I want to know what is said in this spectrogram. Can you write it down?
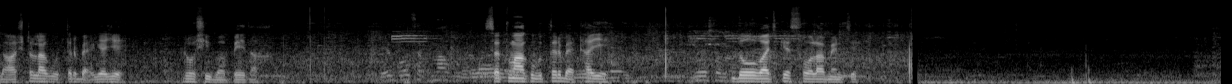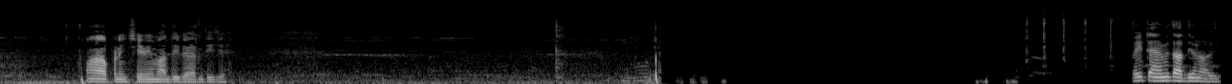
ਲਾਸਟ ਵਾਲਾ ਕਬੂਤਰ ਬਹਿ ਗਿਆ ਜੇ ਰੋਸ਼ੀ ਬਾਬੇ ਦਾ। ਸਤਵਾਂ ਕਬੂਤਰ ਬੈਠਾ ਜੇ 2:16 ਮਿੰਟ 'ਚ ਆ ਆਪਣੀ ਛੇਵੀਂ ਮਾਦੀ ਪੈਰ ਦੀ ਜੇ ਭਾਈ ਟਾਈਮ ਹੀ ਦੱਸ ਦਿਓ ਨਾਲ ਹੀ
